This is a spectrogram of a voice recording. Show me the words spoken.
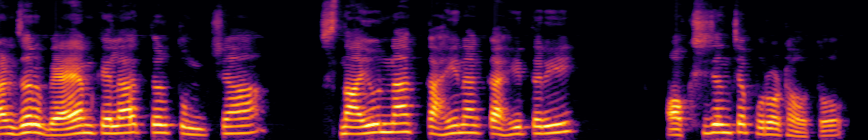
कारण जर व्यायाम केला तर तुमच्या स्नायूंना काही ना काहीतरी ऑक्सिजनचा पुरवठा होतो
